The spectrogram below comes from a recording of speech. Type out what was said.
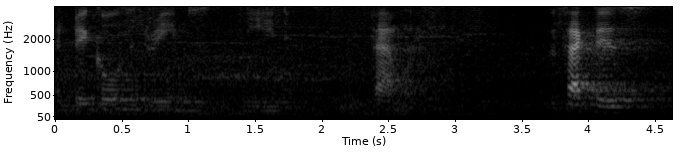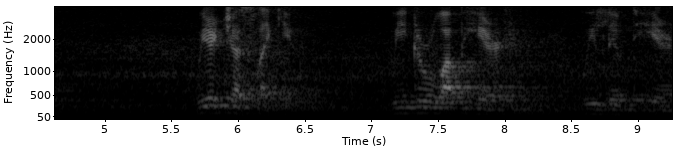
and big goals and dreams need family. The fact is, we are just like you. We grew up here, we lived here,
